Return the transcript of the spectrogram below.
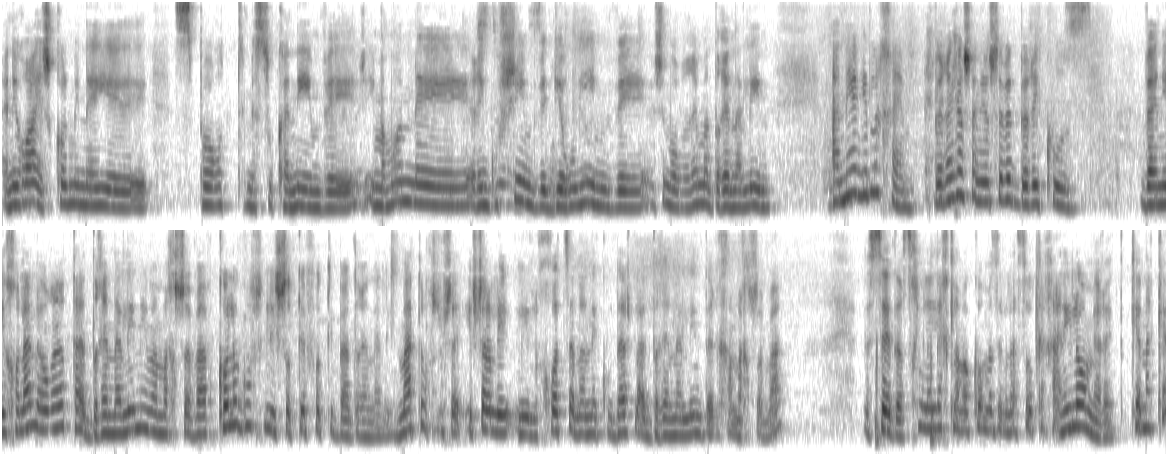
אני רואה, יש כל מיני אה, ספורט מסוכנים ועם המון אה, ריגושים וגירויים שמעוררים אדרנלין. אני אגיד לכם, ברגע שאני יושבת בריכוז, ואני יכולה לעורר את האדרנלין עם המחשבה, כל הגוף שלי שוטף אותי באדרנלין. מה אתם חושבים, שאי אפשר ללחוץ על הנקודה של האדרנלין דרך המחשבה? בסדר, צריכים ללכת למקום הזה ולעשות ככה. אני לא אומרת, כן, כן,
